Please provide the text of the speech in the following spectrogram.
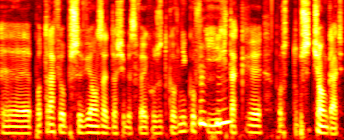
e, potrafią przywiązać do siebie swoich użytkowników i Mhm. ich tak e, po prostu przyciągać.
